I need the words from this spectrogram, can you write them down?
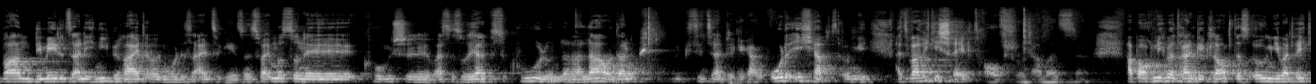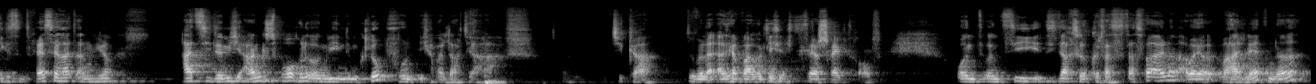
waren die Mädels eigentlich nie bereit, irgendwo das einzugehen. Sondern es war immer so eine komische, weißt du, so, ja, bist du cool und la la la und dann sind sie halt wieder gegangen. Oder ich habe es irgendwie, also war richtig schräg drauf schon damals. Habe auch nicht mehr dran geglaubt, dass irgendjemand richtiges Interesse hat an mir. Hat sie dann mich angesprochen irgendwie in dem Club und ich habe halt gedacht, ja, Chica, tut mir leid, also ich war wirklich echt sehr schräg drauf. Und, und sie, sie dachte, oh Gott, was ist das für einer? Aber er war halt nett, ne?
